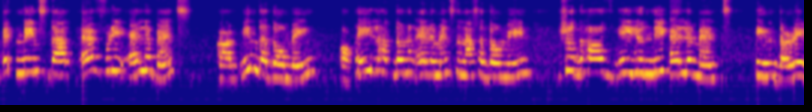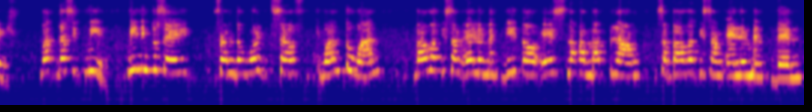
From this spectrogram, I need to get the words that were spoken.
it means that every elements um, in the domain Okay, lahat daw ng elements na nasa domain should have a unique element in the range. What does it mean? Meaning to say, from the word itself, one to one, bawat isang element dito is nakamap lang sa bawat isang element din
